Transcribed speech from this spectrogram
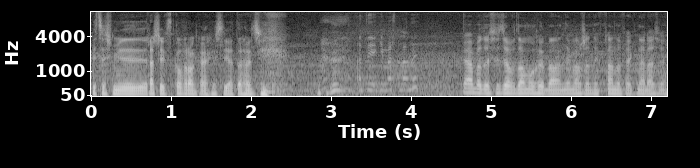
jesteśmy raczej w skowronkach, jeśli o to chodzi. A ty jakie masz plany? Ja będę siedział w domu chyba, nie mam żadnych planów jak na razie.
